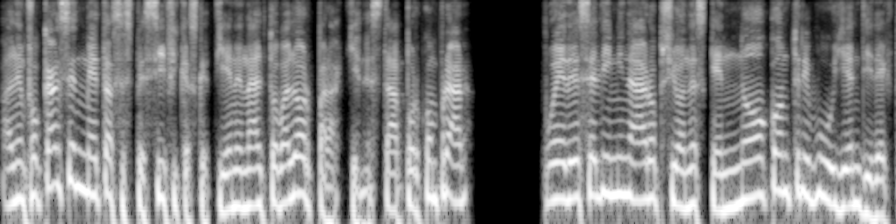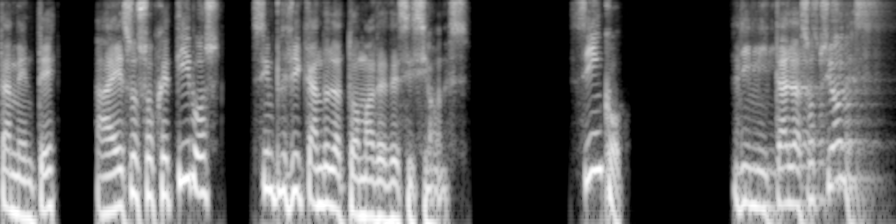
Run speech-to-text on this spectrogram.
Al enfocarse en metas específicas que tienen alto valor para quien está por comprar, puedes eliminar opciones que no contribuyen directamente a esos objetivos, simplificando la toma de decisiones. 5. Limita las opciones.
